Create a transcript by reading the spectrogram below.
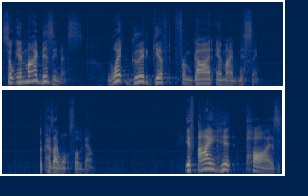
So, in my busyness, what good gift from God am I missing? Because I won't slow down. If I hit pause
